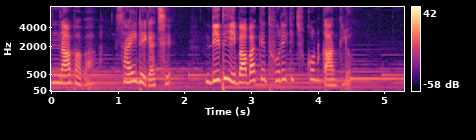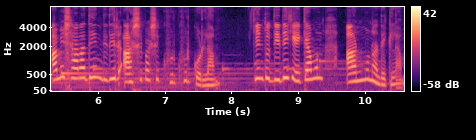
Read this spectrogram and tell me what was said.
না বাবা, সাইডে গেছে। দিদি বাবাকে ধরে কিছুক্ষণ কাঁদল। আমি সারাদিন দিদির আশেপাশে ঘুরঘুর করলাম, কিন্তু দিদিকে কেমন আনমোনা দেখলাম।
